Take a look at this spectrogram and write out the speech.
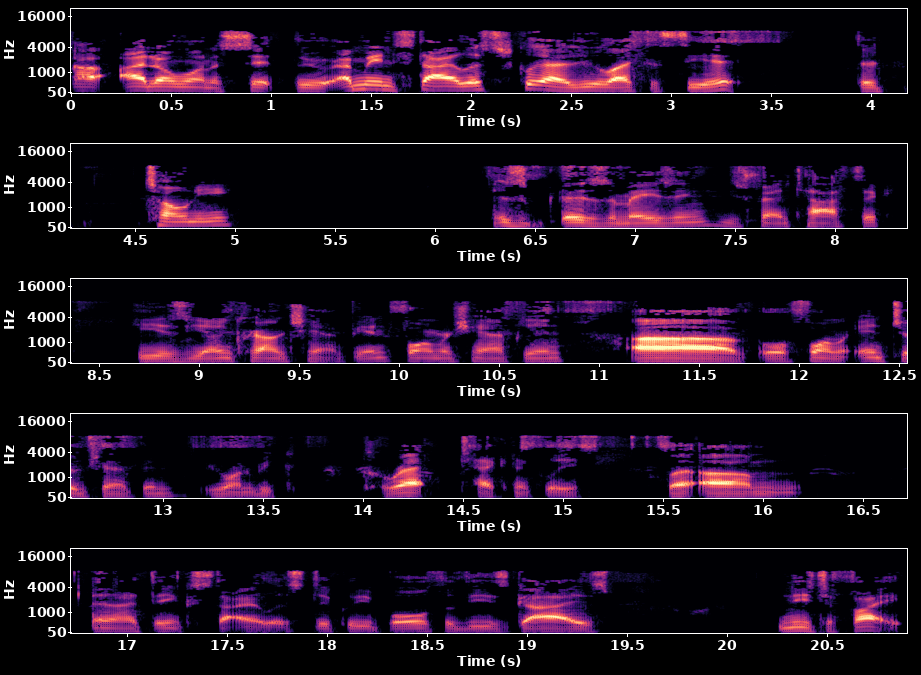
I, I don't want to sit through. I mean, stylistically, I do like to see it. They're, Tony is is amazing. He's fantastic. He is young crown champion, former champion, uh, or former interim champion. If You want to be correct technically, but um, and I think stylistically, both of these guys need to fight.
